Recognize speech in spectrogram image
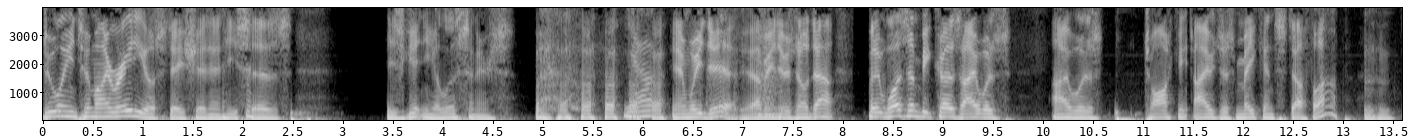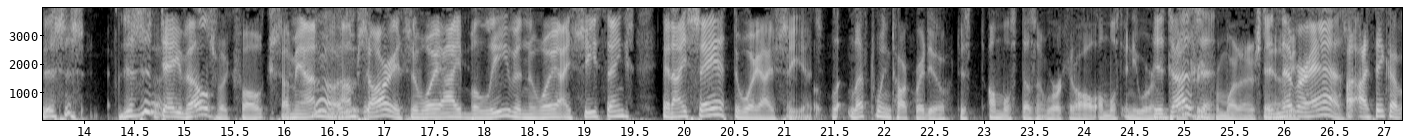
doing to my radio station?" And he says, "He's getting you listeners." yeah. and we did. I mean, there's no doubt. But it wasn't because I was I was talking. I was just making stuff up. Mm-hmm. This is this is Dave Elswick, folks. I mean, I'm I'm sorry. It's the way I believe and the way I see things, and I say it the way I see it. Left wing talk radio just almost doesn't work at all. Almost anywhere in It the country, doesn't. from what I understand. It I never mean, has. I, I think I've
